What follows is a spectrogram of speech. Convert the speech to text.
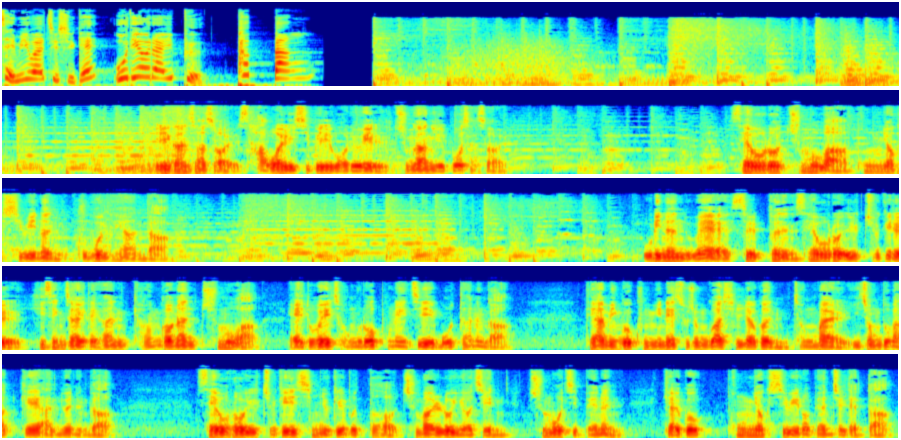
재미와 지식의 오디오 라이프 팟빵 일간 사설 4월 20일 월요일 중앙일보 사설 세월호 추모와 폭력 시위는 구분해야 한다. 우리는 왜 슬픈 세월호 일주기를 희생자에 대한 경건한 추모와 애도의 정으로 보내지 못하는가? 대한민국 국민의 수준과 실력은 정말 이 정도밖에 안 되는가? 세월호 일주기인 16일부터 주말로 이어진 추모 집회는 결국 폭력 시위로 변질됐다.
